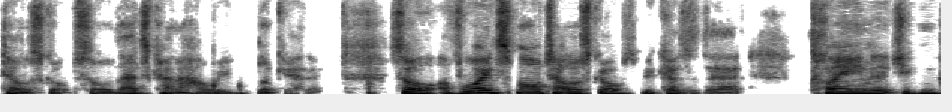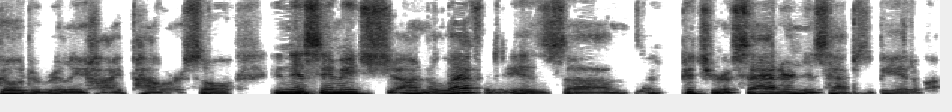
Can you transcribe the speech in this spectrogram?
telescope. So that's kind of how we look at it. So avoid small telescopes because of that claim that you can go to really high power. So in this image on the left is um, a picture of Saturn. This happens to be at about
